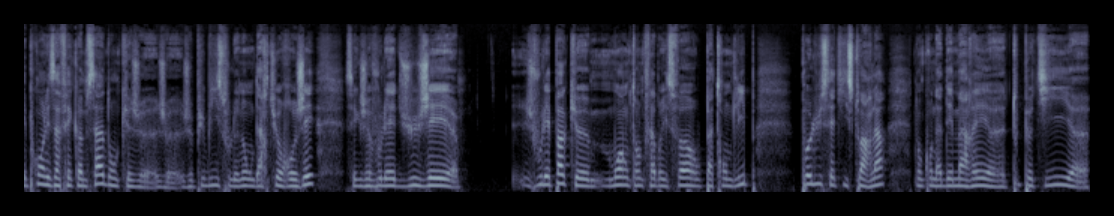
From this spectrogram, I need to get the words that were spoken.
Et pourquoi on les a fait comme ça? Donc je, publie sous le nom d'Arthur Roger. C'est que je voulais être jugé euh, je voulais pas que moi, en tant que Fabrice Fort ou patron de l'IP, pollue cette histoire-là. Donc on a démarré euh, tout petit euh,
